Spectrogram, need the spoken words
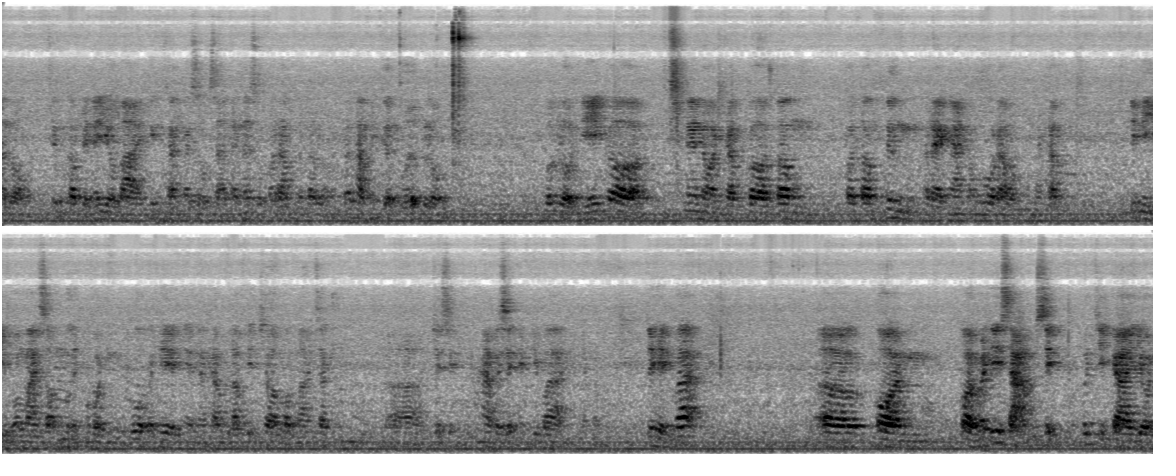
ตลอด ซึ่งก็เป็นนโยบายที่ทางกระทรวงสาธารณสุขรับมาตลอด ก็ทำให้เกิดเวิร์กโหลดเวิร์กโหลดนี้ก็แน่นอนครับก็ต้องก็ต้องตึงแรงงานของพวกเรานะครับ ที่มีอยู่ประมาณ 20,000 คนทั่วประเทศเนี่ยนะครับรับผิดชอบประมาณสักเอ่อ75%อย่างที่ว่านะครับจะเห็นว่าก่อนก่อนวันที่ 30 พฤศจิกายน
